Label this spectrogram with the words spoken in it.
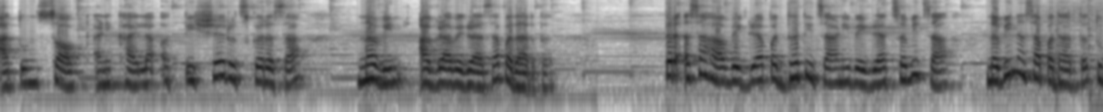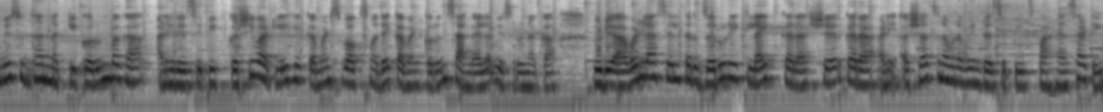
आतून सॉफ्ट आणि खायला अतिशय रुचकर असा नवीन आगळा वेगळा असा पदार्थ. तर असा हा वेगळ्या पद्धतीचा आणि वेगळ्या चवीचा नवीन असा पदार्थ तुम्ही सुद्धा नक्की करून बघा आणि रेसिपी कशी वाटली हे कमेंट्स बॉक्समध्ये कमेंट करून सांगायला विसरू नका. व्हिडिओ आवडला असेल तर जरूर एक लाईक करा शेअर करा आणि अशाच नवनवीन रेसिपीज पाहण्यासाठी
